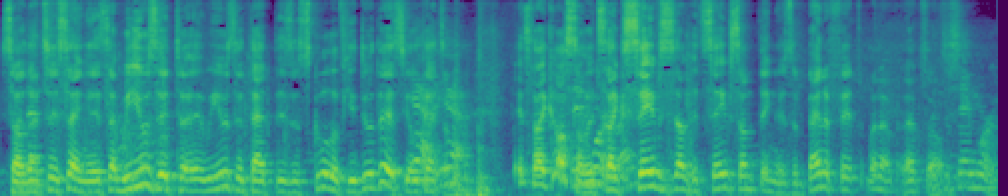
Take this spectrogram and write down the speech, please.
So But that's what he's saying. It's that we use it. To, we use it that there's a segula. If you do this, you'll yeah, get something. yeah. It's like also. Same it's word, like right? saves. It saves something. There's a benefit. Whatever. That's all. It's the same word.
